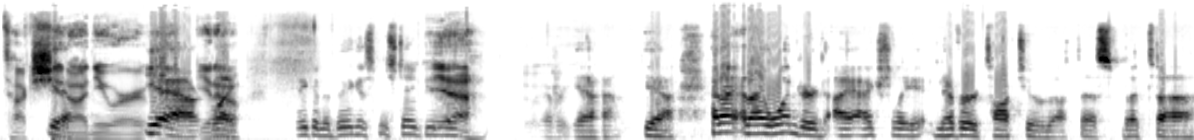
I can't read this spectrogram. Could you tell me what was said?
talks shit Yeah. on you or Yeah, or, you know. like making the biggest mistake. Yeah. Whatever. Yeah, yeah. And I and I wondered. I actually never talked to him about this, but uh,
